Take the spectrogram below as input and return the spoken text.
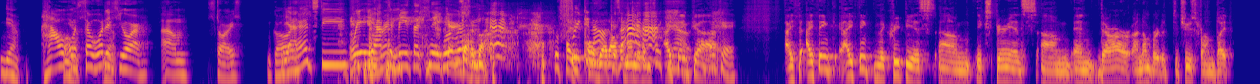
yeah. How, Yeah. so what is your um stories? Go Yes. ahead, Steve. We We're have to beat the We're sneakers. Sorry ready. about We're freaking out because I'm from freaking I out. think, uh, okay. I, th- I think I think the creepiest um, experience, um, and there are a number to, to choose from, but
